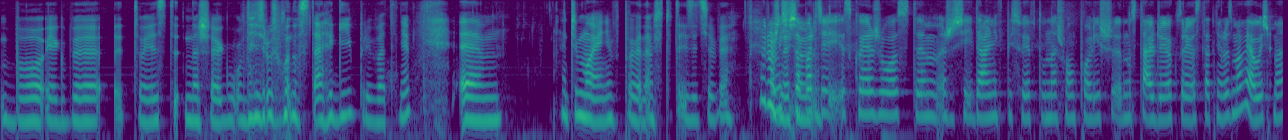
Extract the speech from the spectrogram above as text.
bo jakby to jest nasze główne źródło nostalgii prywatnie. Um, znaczy moje, nie wypowiadam się tutaj za ciebie. Różne mi się to bardziej skojarzyło z tym, że się idealnie wpisuje w tą naszą Polish nostalgię, o której ostatnio rozmawiałyśmy.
